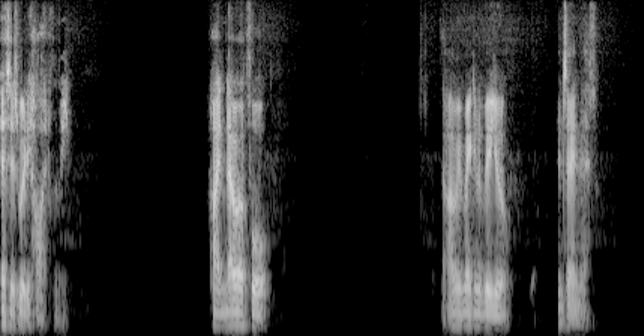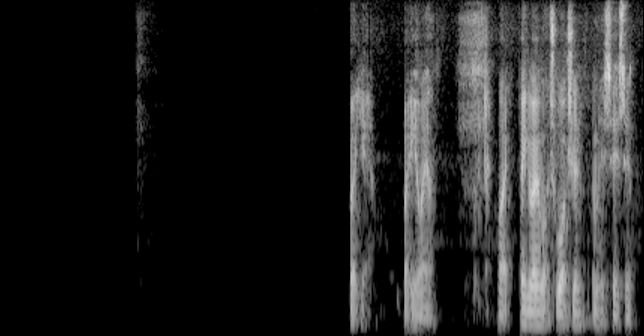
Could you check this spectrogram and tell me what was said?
this is really hard for me. I never thought I'd be making a video and saying this. But yeah, but here I am. Right, thank you very much for watching, and we'll see you soon.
